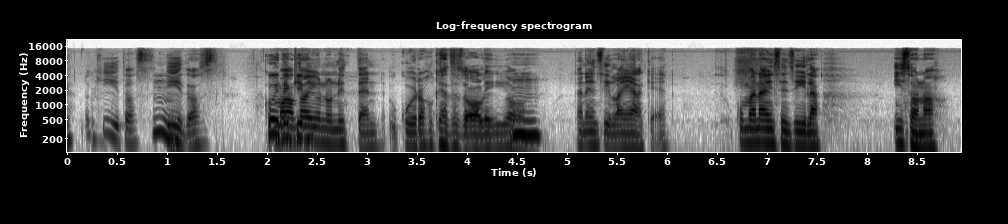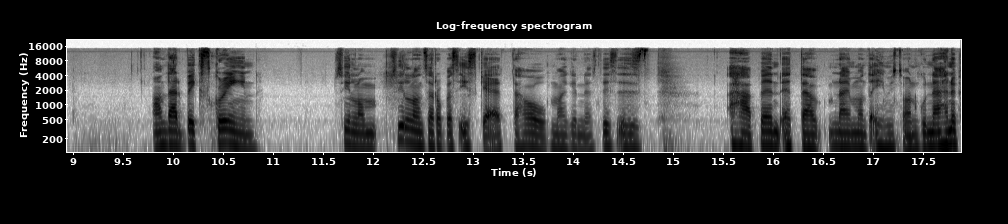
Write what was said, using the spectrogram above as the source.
up. No, kiitos, mm. kiitos. Kuitenkin. Mä oon tajunnut nytten, kuin rohkeata se oli jo mm. tämän ensi illan jälkeen. Kun mä näin sen siinä isona on that big screen, silloin, silloin se rupesi iskeä, että oh my goodness, this is happened, että näin monta ihmistä on kun nähnyt.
